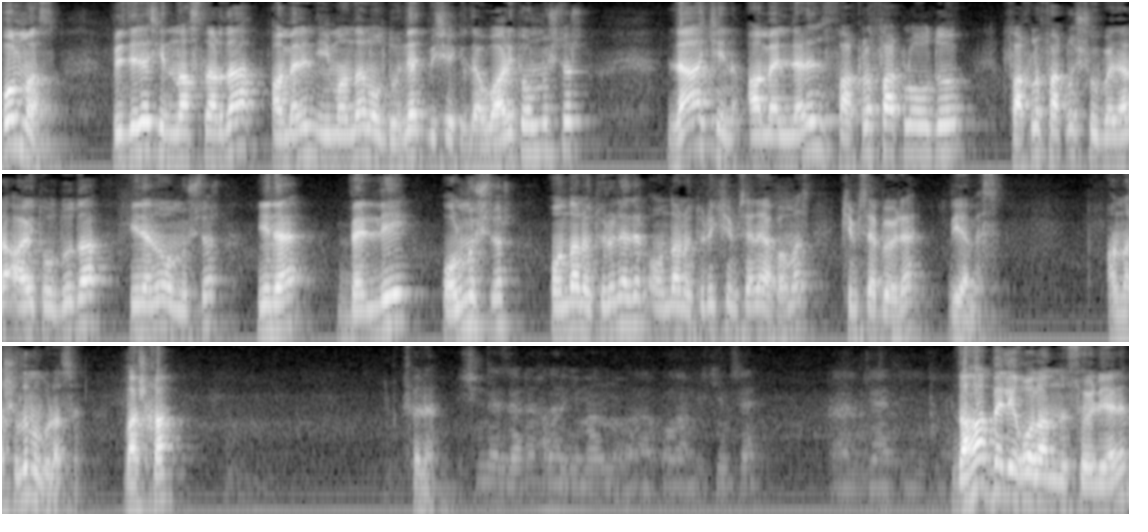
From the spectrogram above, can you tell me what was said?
olmaz. Biz diyeceğiz ki naslarda amelin imandan olduğu net bir şekilde varit olmuştur. Lakin amellerin farklı farklı olduğu, farklı farklı şubelere ait olduğu da yine ne olmuştur? Yine belli olmuştur. Ondan ötürü nedir? Ondan ötürü kimse ne yapamaz? Kimse böyle diyemez. Anlaşıldı mı burası? Başka? Söyle. İçinde zerre kadar iman e, olan bir kimse e. Daha belik olanını söyleyelim.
